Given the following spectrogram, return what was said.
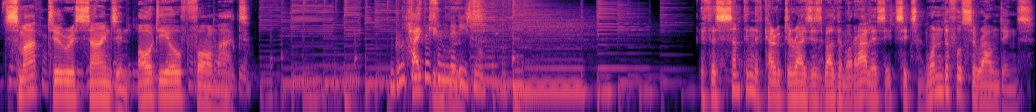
Smart tourist signs in audio format. De Hiking routes. If there's something that characterizes Valdemorales, it's its wonderful surroundings.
